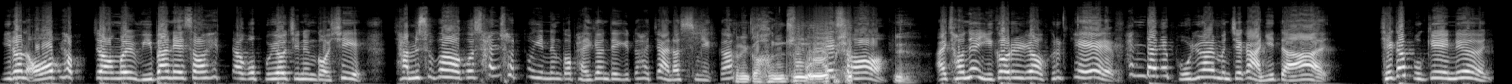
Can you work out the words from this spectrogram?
이런 어업 협정을 위반해서 했다고 보여지는 것이 잠수부하고 산소통 있는 거 발견되기도 하지 않았습니까? 그러니까 한중 어업 협, 그래서 예. 아 저는 이거를요 그렇게 판단을 보류할 문제가 아니다. 제가 보기에는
